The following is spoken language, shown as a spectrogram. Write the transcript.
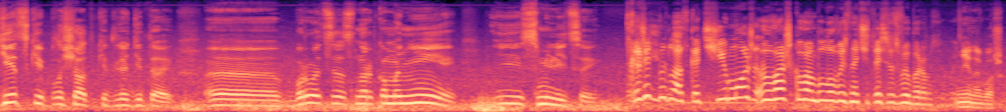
дитячі площадки для дітей, е, боротися з наркоманією і з міліцією. Скажіть, будь ласка, чи мож важко вам було визначитися з вибором сьогодні? Ні, не важко.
